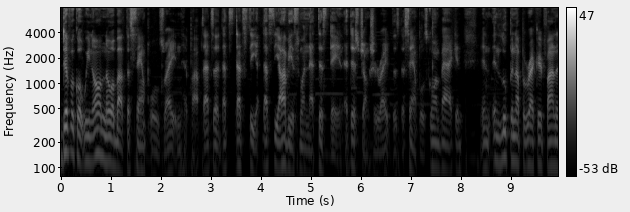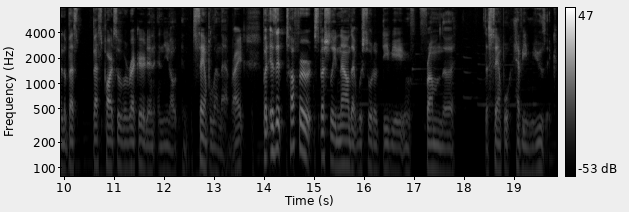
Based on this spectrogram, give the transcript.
difficult? We all know about the samples, right, in hip hop. That's a that's that's the that's the obvious one at this day, at this juncture, right? The, the samples, going back and, and and looping up a record, finding the best best parts of a record, and and you know, and sampling that, right? But is it tougher, especially now that we're sort of deviating from the the sample heavy music?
